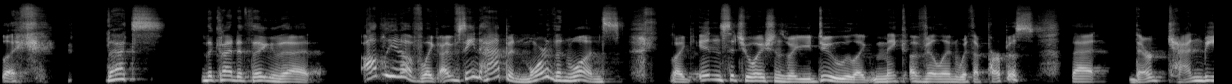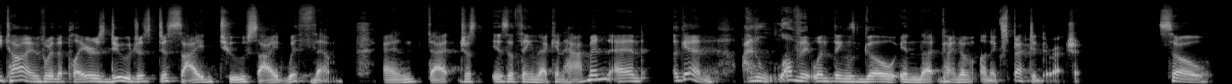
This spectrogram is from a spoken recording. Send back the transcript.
Like that's the kind of thing that oddly enough like i've seen happen more than once like in situations where you do like make a villain with a purpose that there can be times where the players do just decide to side with them. And that just is a thing that can happen. And again, I love it when things go in that kind of unexpected direction. So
